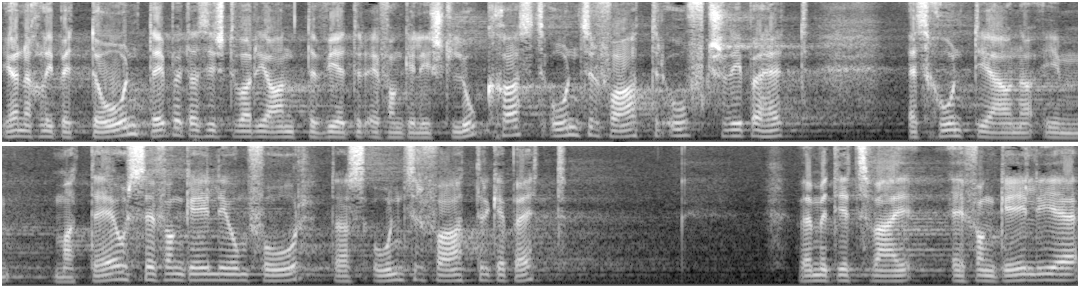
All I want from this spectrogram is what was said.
Ich habe ein bisschen betont, eben, das ist die Variante, wie der Evangelist Lukas unser Vater aufgeschrieben hat. Es kommt ja auch noch im Matthäus-Evangelium vor, das unser Vatergebet. Wenn man die zwei Evangelien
